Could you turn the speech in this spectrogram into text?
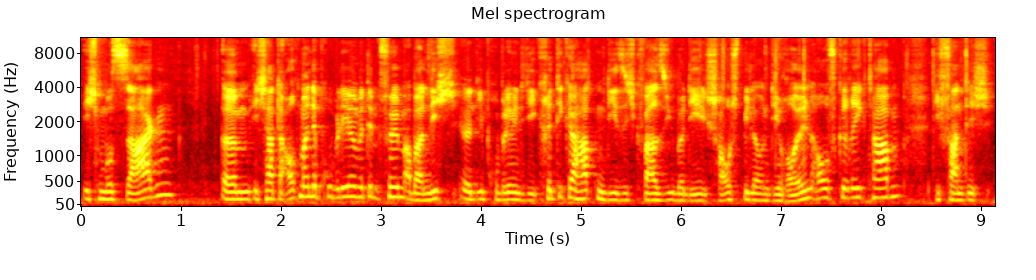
Ich muss sagen, ähm, ich hatte auch meine Probleme mit dem Film, aber nicht äh, die Probleme, die die Kritiker hatten, die sich quasi über die Schauspieler und die Rollen aufgeregt haben. Die fand ich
